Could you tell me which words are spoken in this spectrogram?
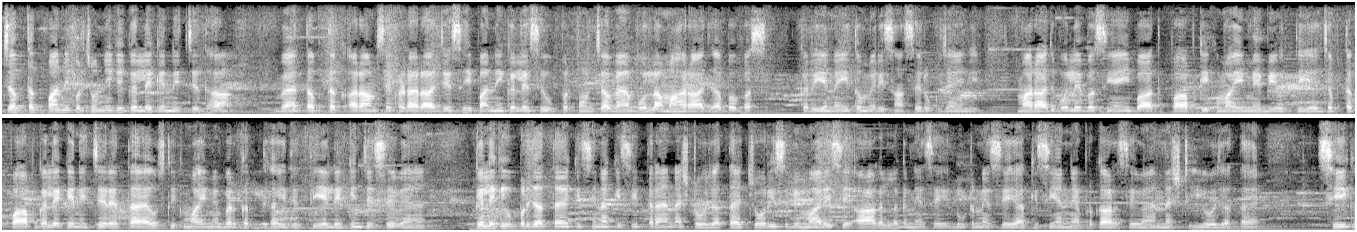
जब तक पानी परचोनी के गले के नीचे था, वह तब तक आराम से खड़ा। रहा जैसे ही पानी गले से ऊपर पहुँचा। वह बोला, महाराज, अब बस करिए, नहीं तो मेरी साँसें रुक जाएँगी। महाराज बोले, बस यही बात पाप की कमाई में भी होती है। जब तक पाप गले के नीचे रहता है, उसकी कमाई में बरकत दिखाई देती है। लेकिन जैसे वह गले के ऊपर जाता है, किसी न किसी तरह नष्ट हो जाता है। चोरी से, बीमारी से, आग लगने से, लूटने से या किसी अन्य प्रकार से वह नष्ट ही हो जाता है। सीख,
